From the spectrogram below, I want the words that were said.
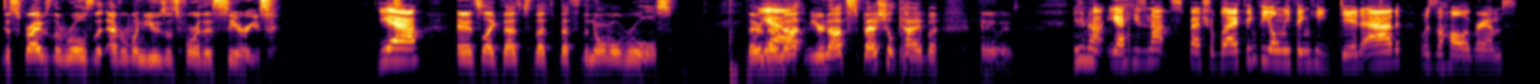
describes the rules that everyone uses for this series, yeah, and it's like that's that's that's the normal rules. They're Yeah. they're not you're not special, Kaiba. Anyways, you're not, yeah, he's not special, but I think the only thing he did add was the holograms.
